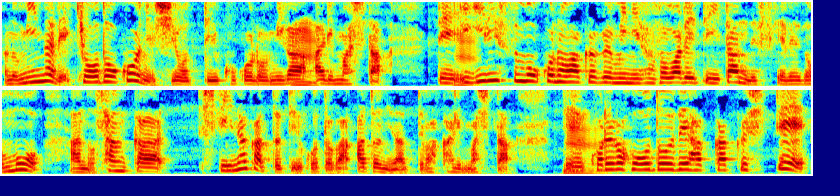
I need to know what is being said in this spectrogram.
あの、みんなで共同購入しようっていう試みがありました。うんで、イギリスもこの枠組みに誘われていたんですけれども、あの、参加していなかったということが後になって分かりました。で、これが報道で発覚して、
